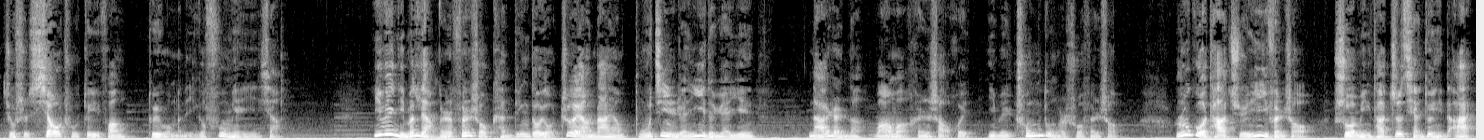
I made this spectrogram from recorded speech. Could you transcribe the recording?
就是消除对方对我们的一个负面印象。因为你们两个人分手肯定都有这样那样不尽人意的原因，男人呢往往很少会因为冲动而说分手。如果他决意分手，说明他之前对你的爱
